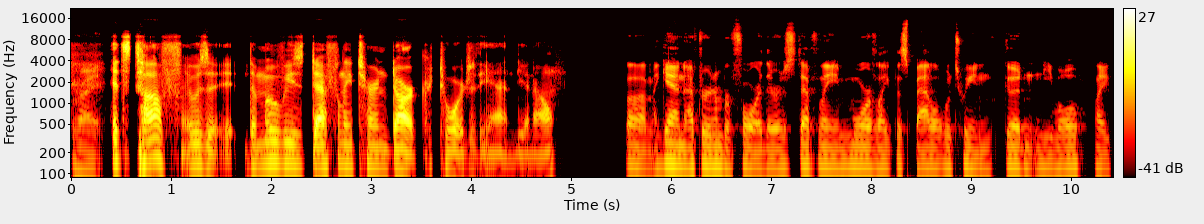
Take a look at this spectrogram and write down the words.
Right. It's tough. It was a the movies definitely turned dark towards the end, you know? Um, again, after number 4, there was definitely more of, like, this battle between good and evil, like,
